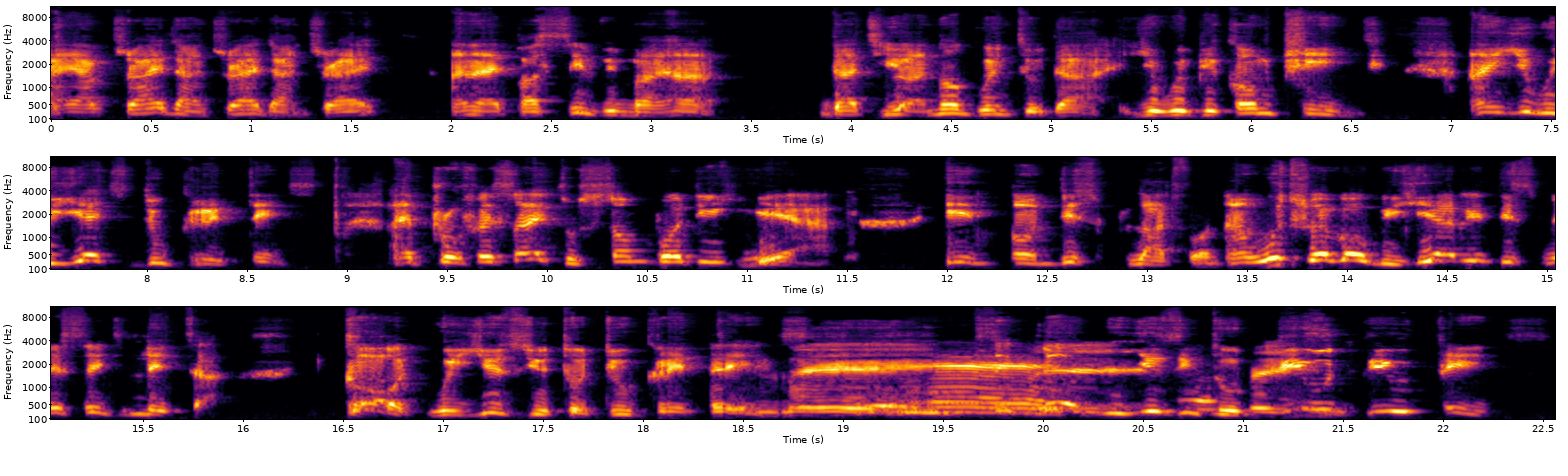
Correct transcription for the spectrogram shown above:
I have tried and tried and tried, and I perceive in my heart that you are not going to die. You will become king, and you will yet do great things. I prophesy to somebody here in on this platform, and whosoever will be hearing this message later, God will use you to do great things. Amen. God will use you to build, build things.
